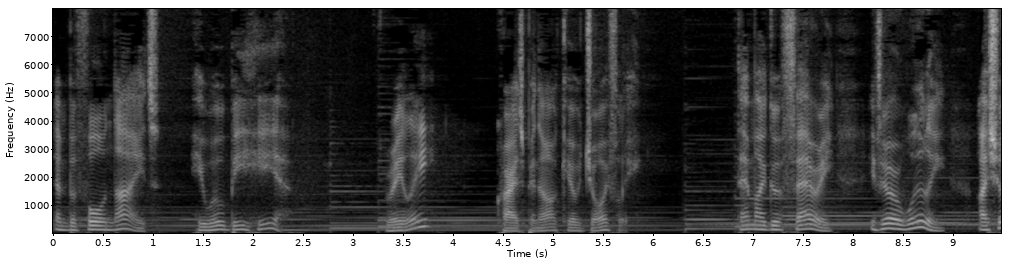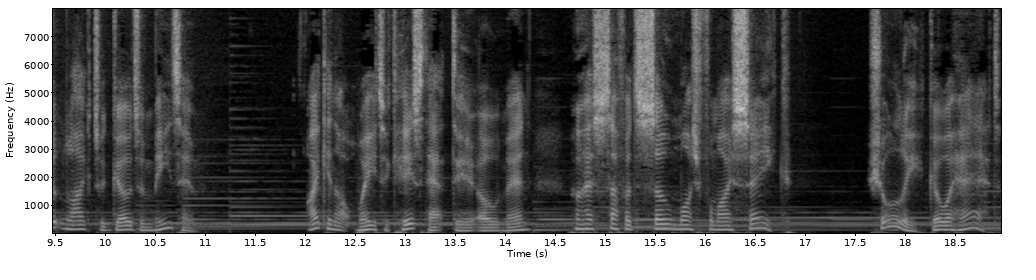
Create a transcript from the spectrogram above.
and before night he will be here. Really? cries Pinocchio joyfully. Then, my good fairy, if you are willing, I should like to go to meet him. I cannot wait to kiss that dear old man who has suffered so much for my sake. Surely, go ahead,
